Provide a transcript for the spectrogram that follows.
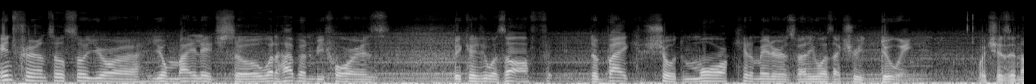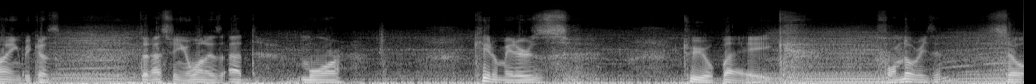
influence also your uh, your mileage. So what happened before is because it was off the bike showed more kilometers than it was actually doing which is annoying because the last thing you want is add more kilometers to your bike for no reason. So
